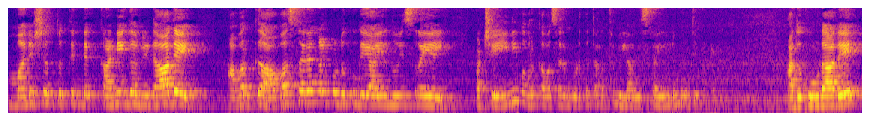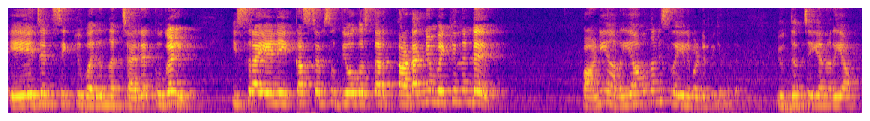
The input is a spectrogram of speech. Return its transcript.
മനുഷ്യത്വത്തിന്റെ കണിക വിടാതെ അവർക്ക് അവസരങ്ങൾ കൊടുക്കുകയായിരുന്നു ഇസ്രായേൽ. പക്ഷേ ഇനിയും അവർക്ക് അവസരം കൊടുത്തിട്ട് അർത്ഥമില്ല. ഇസ്രായേലിന് ബോധ്യപ്പെട്ടു. അതുകൂടാതെ ഏജൻസിക്ക് വരുന്ന ചരക്കുകൾ ഇസ്രായേലി കസ്റ്റംസ് ഉദ്യോഗസ്ഥർ തടഞ്ഞും വെക്കുന്നുണ്ട്. പണി അറിയാമെന്നാണ് ഇസ്രായേൽ പഠിപ്പിക്കുന്നത്. യുദ്ധം ചെയ്യാൻ അറിയാം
